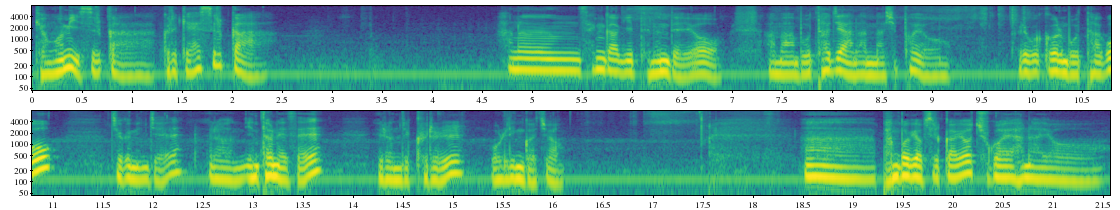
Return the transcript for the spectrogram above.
경험이 있을까? 그렇게 했을까? 하는 생각이 드는데요. 아마 못하지 않았나 싶어요. 그리고 그걸 못하고 지금 이제 이런 인터넷에 이런 글을 올린 거죠. 아, 방법이 없을까요? 죽어야 하나요?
